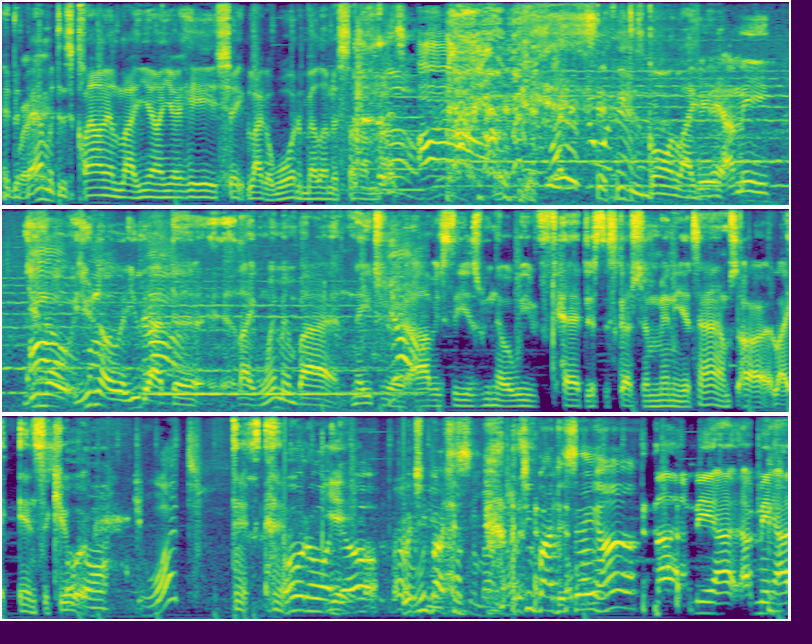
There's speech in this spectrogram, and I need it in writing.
If the Right. Bama just clowning like, yeah, your head shaped like a watermelon or something. That's, he just going like Yeah, that. I mean, you know, you know, you got the like women by nature. Obviously, as we know, we've had this discussion many a times. Are like Hold insecure. on, What? hold on, Yeah. yo. Bro, what you what are about to? about, what you about to say, huh? Nah, I mean, I, I mean, I,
